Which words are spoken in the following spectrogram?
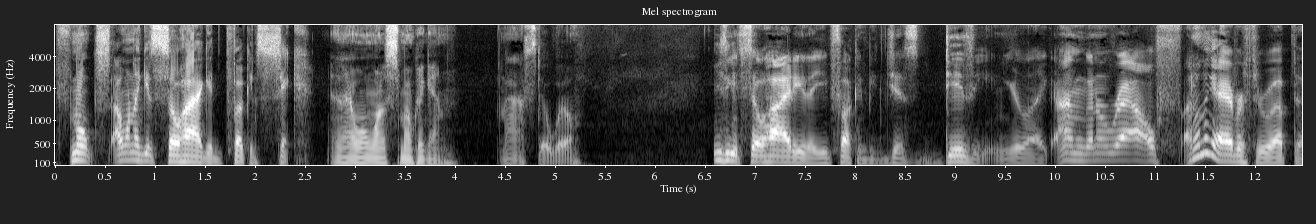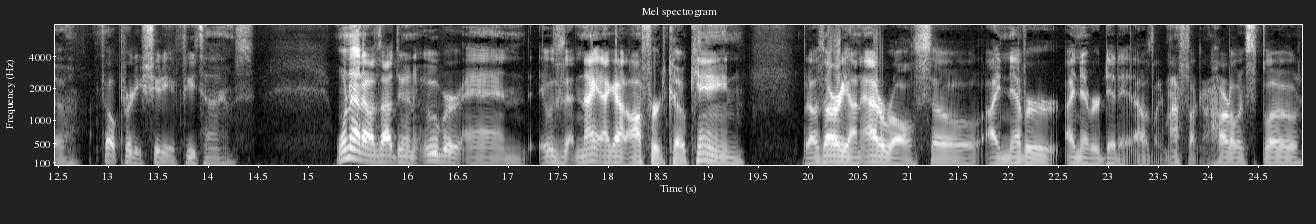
Smokes. I want to get so high I get fucking sick. And I won't want to smoke again. Nah, I still will. You used to get so high that you'd fucking be just dizzy. And you're like, I'm gonna Ralph. I don't think I ever threw up though. I felt pretty shitty a few times. One night I was out doing Uber and it was at night I got offered cocaine but I was already on Adderall, so I never I never did it. I was like, my fucking heart will explode.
